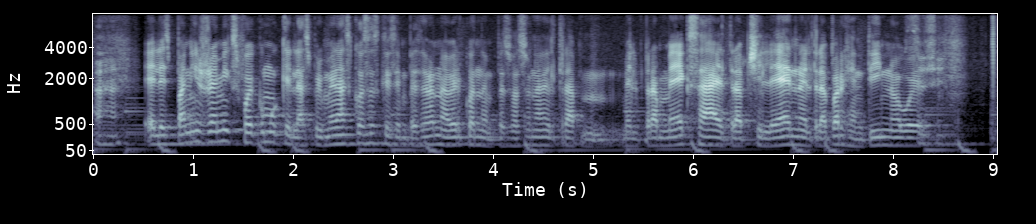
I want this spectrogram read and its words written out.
Ajá. el Spanish remix fue como que las primeras cosas que se empezaron a ver cuando empezó a sonar el trap, mm, el trap mexa, el trap chileno, el trap argentino, güey Sí, sí.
